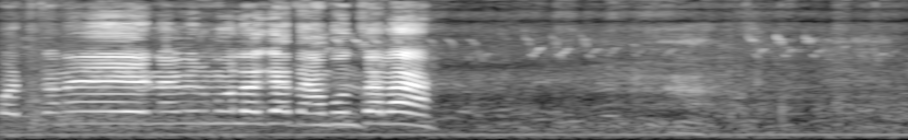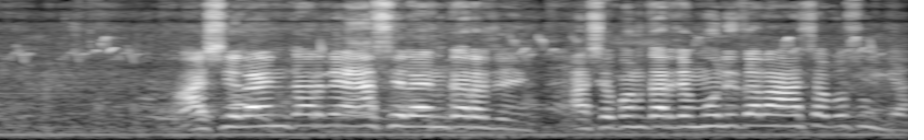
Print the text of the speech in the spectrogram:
पटकन नवीन मुलं घ्या थांबून चला. अशी लाईन करायचे अशी लाईन करायचे. असे पण करायचे. मुली चला अशा बसून घ्या.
